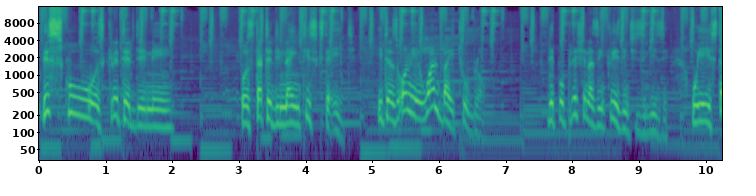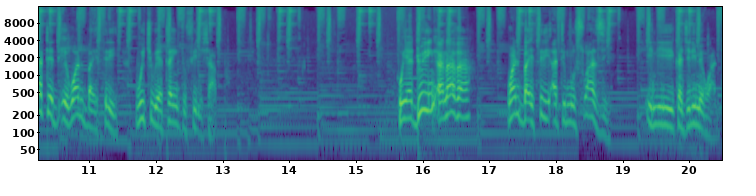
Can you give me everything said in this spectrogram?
This school was created in, was started in 1968. It has only a one by two block. The population has increased in Chizingizi. We started a one by three, which we are trying to finish up. We are doing another one by three at Muswazi in Kajirime ward.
